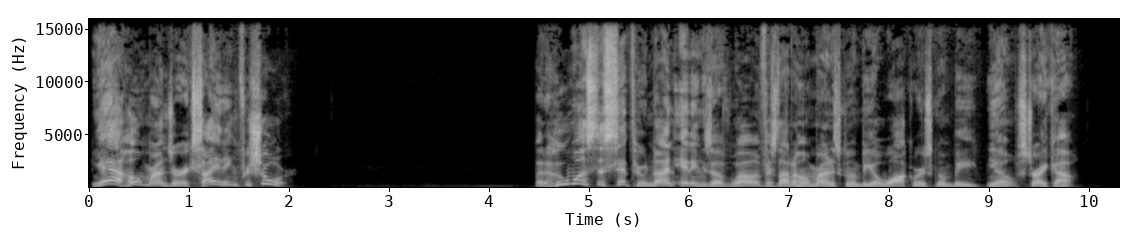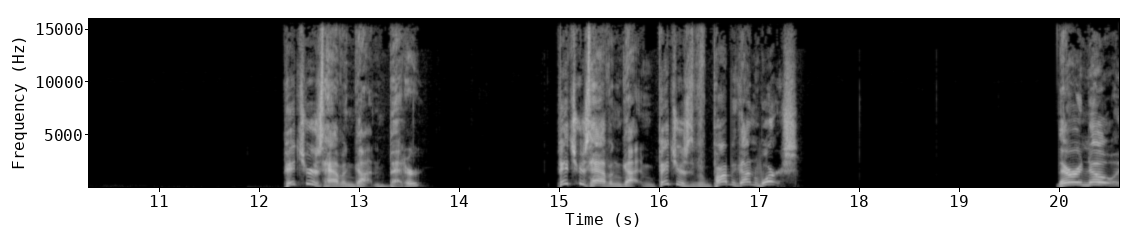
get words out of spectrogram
Yeah, home runs are exciting for sure. But who wants to sit through nine innings of, well, if it's not a home run, it's going to be a walk or it's going to be, you know, strikeout? Pitchers haven't gotten better. Pitchers haven't gotten, pitchers have probably gotten worse. There are no,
